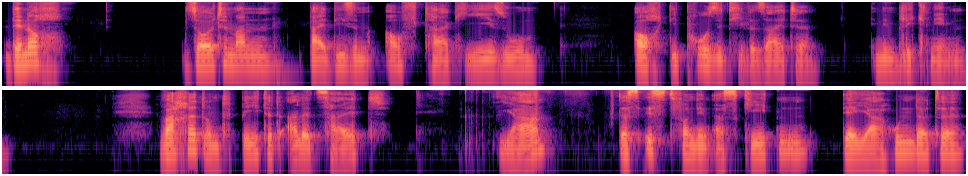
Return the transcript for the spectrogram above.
Dennoch sollte man bei diesem Auftrag Jesu auch die positive Seite in den Blick nehmen. Wachet und betet alle Zeit ja, das ist von den Asketen der Jahrhunderte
